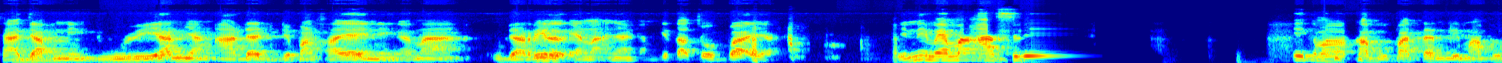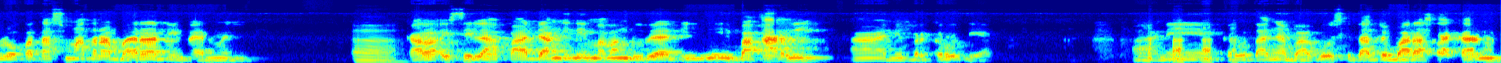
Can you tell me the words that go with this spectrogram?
Saya jawab hmm. nih durian yang ada di depan saya ini karena udah real enaknya kan kita coba ya. Ini memang asli Kabupaten 50 Kota Sumatera Barat nih Pak Herman. Uh. Kalau istilah Padang ini memang durian ini bakarwi. Nah, ini berkerut ya. Nah, ini kerutannya bagus. Kita coba rasakan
